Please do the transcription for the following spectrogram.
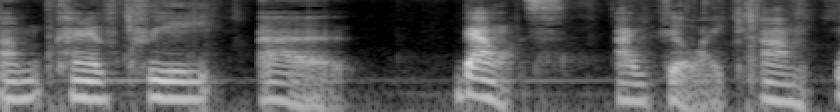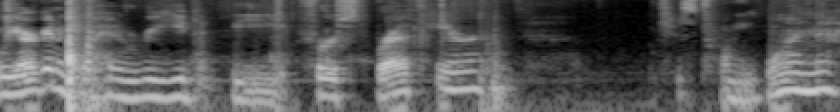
um, kind of create uh, balance I feel like. Um, we are going to go ahead and read the first breath here, which is 21.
